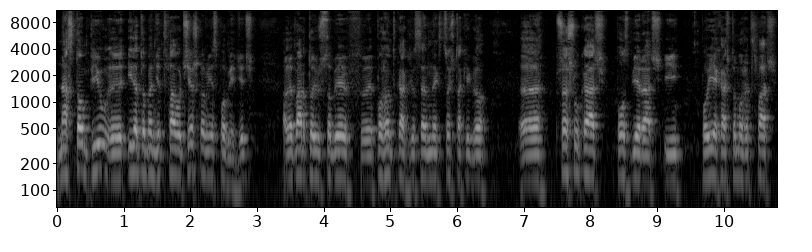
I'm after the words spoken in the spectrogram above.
nastąpił. E, ile to będzie trwało, ciężko mi jest powiedzieć, ale warto już sobie w porządkach wiosennych coś takiego e, przeszukać, pozbierać i pojechać. To może trwać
